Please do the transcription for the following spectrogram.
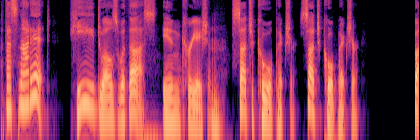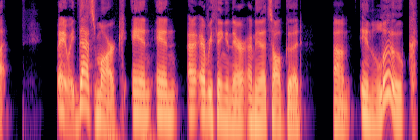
But that's not it. He dwells with us in creation. Hmm. Such a cool picture. Such a cool picture. But anyway, that's Mark and and uh, everything in there. I mean, that's all good. Um, in Luke,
